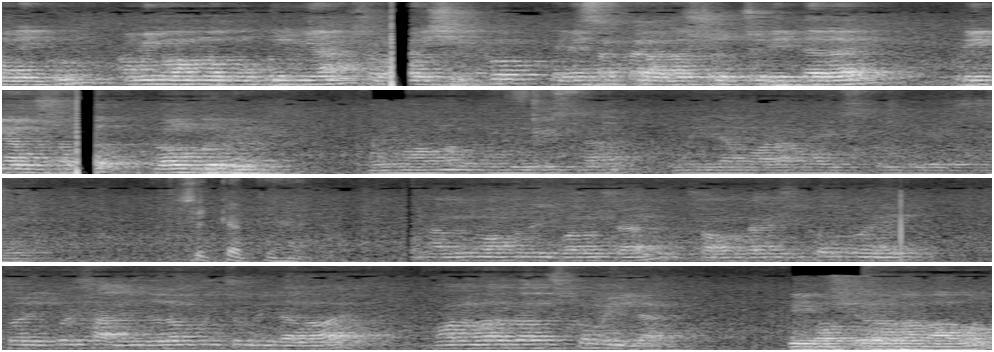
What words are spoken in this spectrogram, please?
আলাইকুম। আমি মোহাম্মদ মুকুল মিয়া সরকারি শিক্ষক এনএস আক্তার আদর্শ উচ্চ বিদ্যালয় কুড়িগ্রাম সদর রংপুর আমি Mohammad Mujibul Islam Mirza modern high school থেকে শিক্ষার্থী হ্যাঁ। আমি মোহাম্মদ ইকবাল হোসেন সহকারী শিক্ষক গণিত শরীরপুর স্বাধীনতম উচ্চ বিদ্যালয় মনোহরগঞ্জ কুমিল্লা। বশির রহমান মামুন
